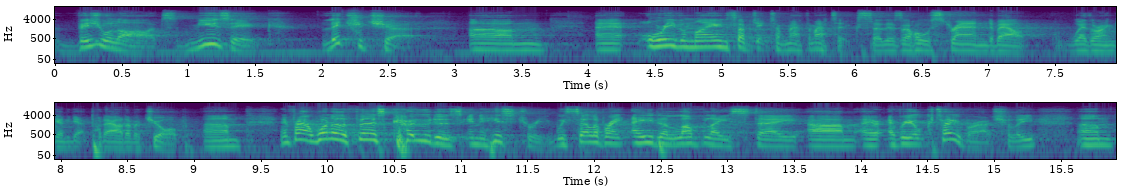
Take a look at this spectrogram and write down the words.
visual arts, music, literature, um, uh, or even my own subject of mathematics. So there's a whole strand about whether I'm going to get put out of a job. Um, in fact, one of the first coders in history, we celebrate Ada Lovelace Day um, every October, actually. Um,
